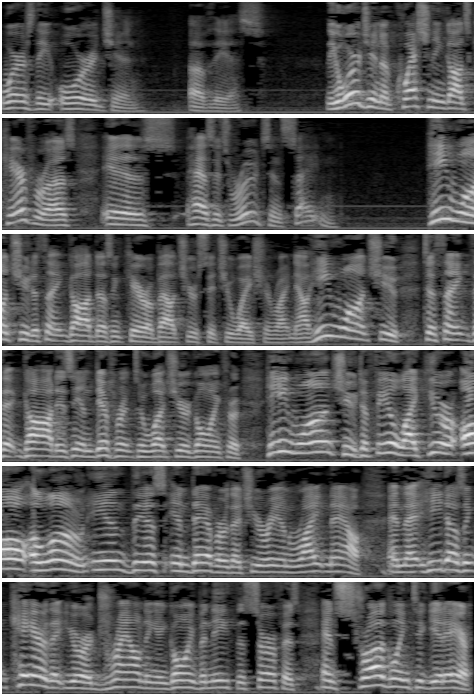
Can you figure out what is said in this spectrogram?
where's the origin of this. The origin of questioning God's care for us is, has its roots in Satan. He wants you to think God doesn't care about your situation right now. He wants you to think that God is indifferent to what you're going through. He wants you to feel like you're all alone in this endeavor that you're in right now and that He doesn't care that you're drowning and going beneath the surface and struggling to get air.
